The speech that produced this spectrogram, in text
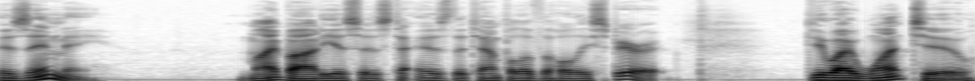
is in me. My body is is, is the temple of the Holy Spirit. Do I want to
